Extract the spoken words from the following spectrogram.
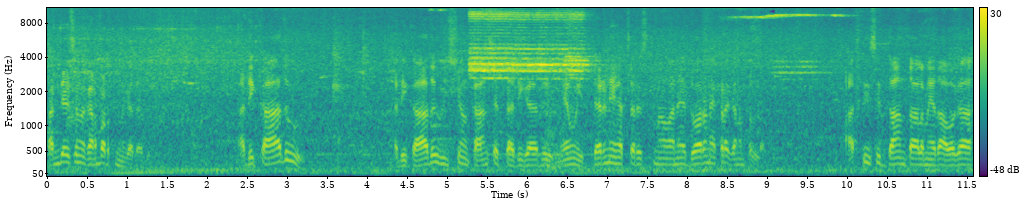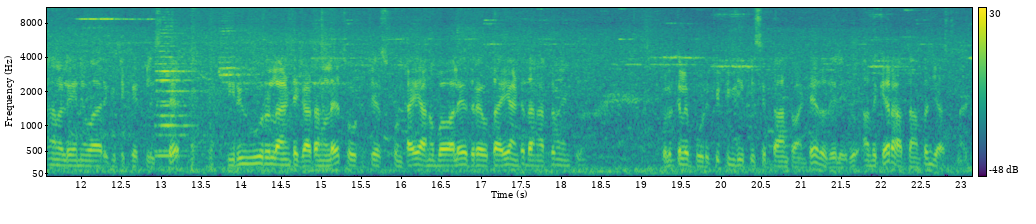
సందేశం కనబడుతుంది కదా అది. అది కాదు. అది కాదు విషయం కాన్సెప్ట్ అది కాదు. మేము ఇద్దరిని హెచ్చరిస్తున్నాం అనే ధోరణి ఎక్కడ కనపడలేదు. అతి సిద్ధాంతాల మీద అవగాహన లేని వారికి టికెట్లు ఇస్తే తిరుగురు లాంటి ఘటనలే చోటు చేసుకుంటాయి అనుభవాలే ఎదురవుతాయి అంటే దాని అర్థం ఏంటి? పులకలపూడికి టీడీపీ సిద్ధాంతం అంటే ఏదో తెలియదు అందుకే రాద్ధాంతం చేస్తున్నాడు.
